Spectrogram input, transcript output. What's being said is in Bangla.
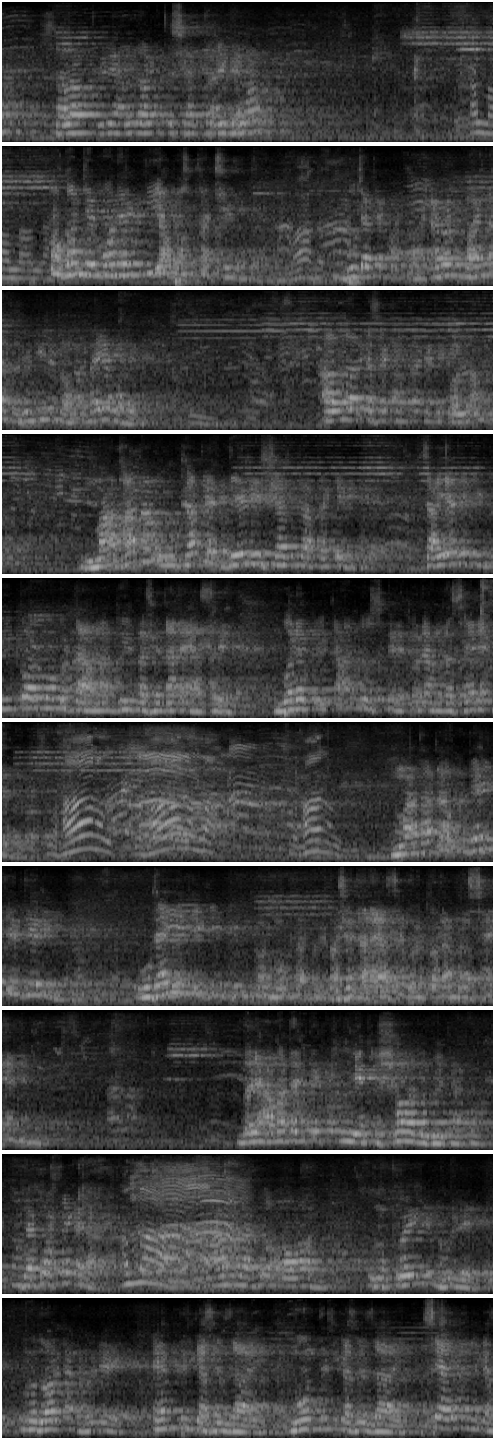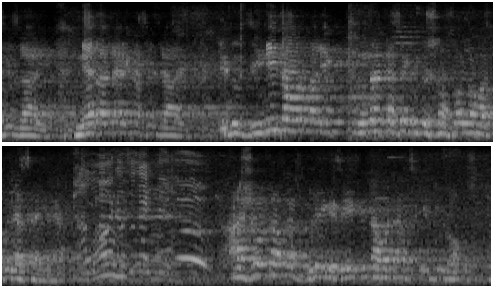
সালাম ফিরে আল্লাহর কাছে সাবধানে গেলাম। তখন যে মনের কি অবস্থা ছিল, বুঝাতে পারব কারণ নিয়ে তো আমার ভাইয়া বলে, আল্লাহর কাছে কান্দাকাটি করলাম। মাথাটা উঠাতে দেরি সেজদা থেকে। চাইয়া দেখি দুই কর্মকর্তা আমার দুই পাশে দাঁড়ায় আছে। বলে, তুই কান করে করে আমরা ছেড়ে দেব। মাথাটা উঠাইতে দেরি। উঠাইয়ে দেখি দুই কর্মকর্তা দুই পাশে দাঁড়ায় আছে বলে তোরা আমরা ছেড়ে দেব। বলে আমাদেরকে তুই একটু সহযোগিতা কর। করছে কেনা? আমরা তো কোনো প্রয়োজন হলে কোনো দরকার হলে এমপির কাছে যায় মন্ত্রীর কাছে যায় চেয়ারম্যানের কাছে যায় নেতাদের কাছে যাই কিন্তু যিনি দেওয়ার মালিক ওনার কাছে কিন্তু সফল নামাজ পড়ে চাই না। আসলটা আমরা ভুলে গেছি এই কিন্তু আমাদের আজকে এই অবস্থা।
